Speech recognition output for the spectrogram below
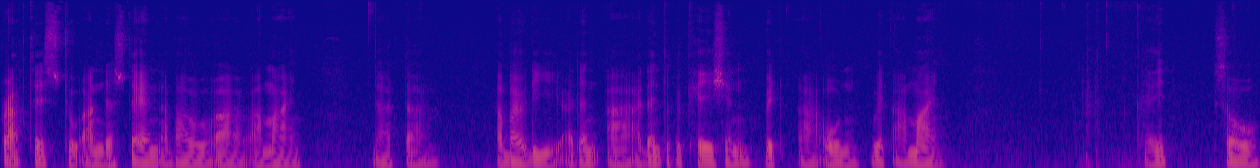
practice to understand about uh, our mind. That uh, about the ident- uh, identification with our own with our mind. Okay. So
